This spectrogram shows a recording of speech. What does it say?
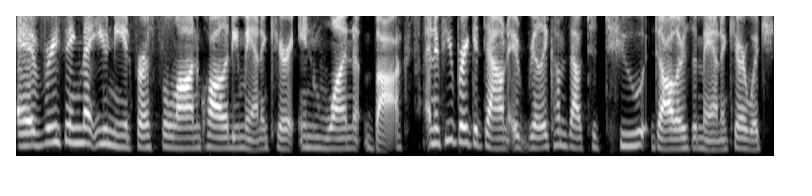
everything that you need for a salon quality manicure in one box. And if you break it down, it really comes out to $2 a manicure, which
